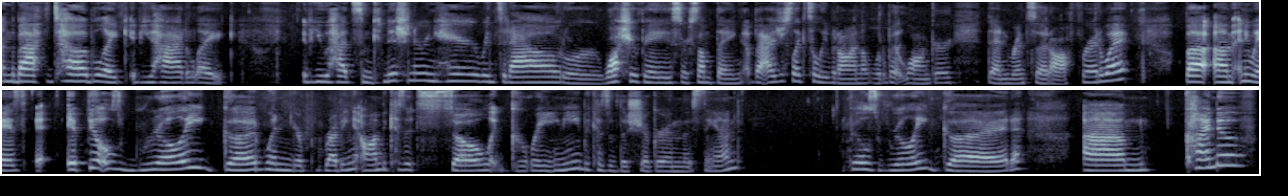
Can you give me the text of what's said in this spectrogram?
in the bathtub. Like if you had like if you had some conditioner in your hair, rinse it out or wash your face or something. But I just like to leave it on a little bit longer than rinse it off right away. But um anyways, it, it feels really good when you're rubbing it on because it's so like grainy because of the sugar and the sand. It feels really good. Um kind of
